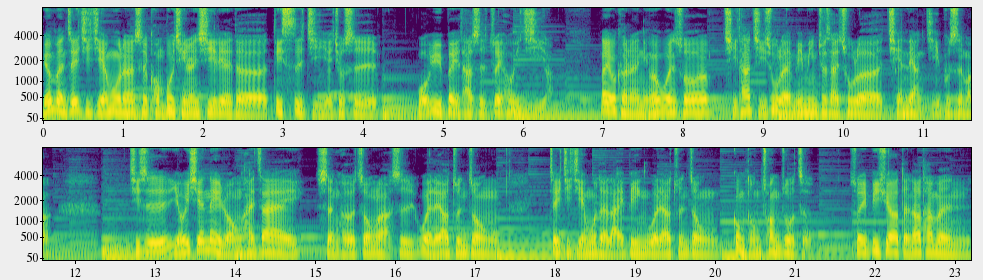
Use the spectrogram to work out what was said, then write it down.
原本这一集节目呢是恐怖情人系列的第四集，也就是我预备它是最后一集啊。那有可能你会问说，其他集数嘞，明明就才出了前两集，不是吗？其实有一些内容还在审核中啊，是为了要尊重。这一集节目的来宾为了要尊重共同创作者，所以必须要等到他们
